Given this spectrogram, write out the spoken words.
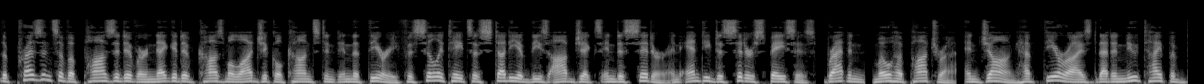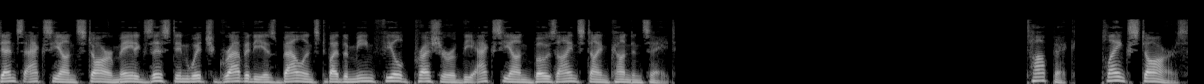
The presence of a positive or negative cosmological constant in the theory facilitates a study of these objects in de Sitter and anti-de Sitter spaces. Braaten, Mohapatra, and Zhang have theorized that a new type of dense axion star may exist in which gravity is balanced by the mean field pressure of the axion Bose-Einstein condensate. Topic: Planck stars.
